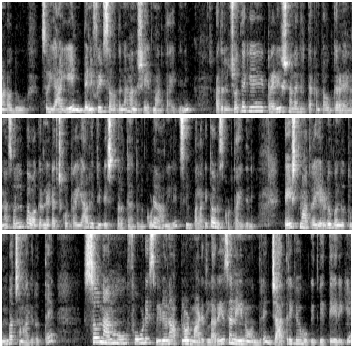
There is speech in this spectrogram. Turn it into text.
ಮಾಡೋದು? ಸೊ ಯಾ, ಏನು ಬೆನಿಫಿಟ್ಸ್ ಅನ್ನೋದನ್ನು ನಾನು ಶೇರ್ ಮಾಡ್ತಾ ಇದ್ದೀನಿ. ಅದರ ಜೊತೆಗೆ ಟ್ರೆಡಿಷ್ನಲ್ ಆಗಿರ್ತಕ್ಕಂಥ ಒಗ್ಗರಣೆನ ಸ್ವಲ್ಪ ಒಗ್ಗರಣೆ ಟಚ್ ಕೊಟ್ಟರೆ ಯಾವ ರೀತಿ ಟೇಸ್ಟ್ ಬರುತ್ತೆ ಅನ್ನೋದನ್ನು ಕೂಡ ನಾನಿಲ್ಲಿ ಸಿಂಪಲ್ಲಾಗಿ ತೋರಿಸ್ಕೊಡ್ತಾ ಇದ್ದೀನಿ. ಟೇಸ್ಟ್ ಮಾತ್ರ ಎರಡೂ ಬಂದು ತುಂಬ ಚೆನ್ನಾಗಿರುತ್ತೆ. ಸೊ ನಾನು ಫೋರ್ ಡೇಸ್ ವೀಡಿಯೋನ ಅಪ್ಲೋಡ್ ಮಾಡಿರಲಿಲ್ಲ ರೀಸನ್ ಏನು ಅಂದರೆ ಜಾತ್ರೆಗೆ ಹೋಗಿದ್ವಿ ತೇರಿಗೆ.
